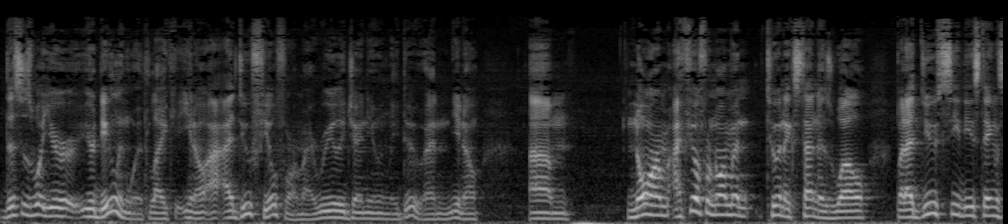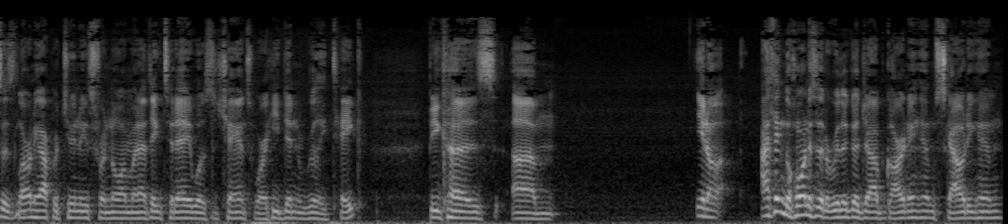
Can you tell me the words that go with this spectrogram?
this is what you're you're dealing with. Like, you know, I, I do feel for him. I really genuinely do. And you know, um, Norm, I feel for Norman to an extent as well. But I do see these things as learning opportunities for Norman. I think today was a chance where he didn't really take because, um, you know, I think the Hornets did a really good job guarding him, scouting him.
